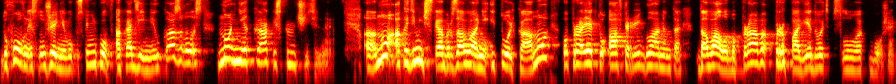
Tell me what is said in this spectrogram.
Духовное служение выпускников академии указывалось, но не как исключительное. Э, но академическое образование и только оно по проекту автора регламента давало бы право право проповедовать Слово Божие.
